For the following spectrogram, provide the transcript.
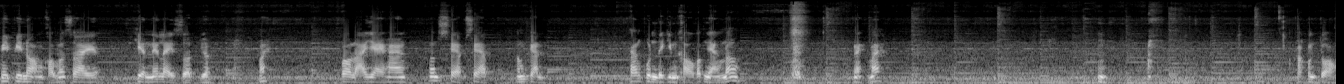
มีพี่น้องเขามาซอยเคียนในไหลสดอยู่มาเฝ้าหลายใหญ่ห้างมันแซ่บแซ่บๆน้ำกันทั้งคุณได้กินเขากับอย่างเนาะไหนมาอืมพักคนจอง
